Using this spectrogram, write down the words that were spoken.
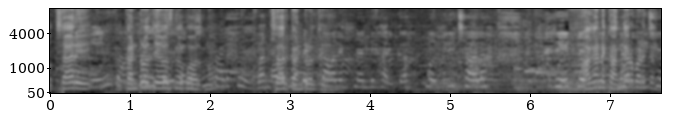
ఒకసారి కంట్రోల్ చేయవలసిన కోరుతున్నాం ఒకసారి కంట్రోల్ మమ్మీని చాలా ఆగండి కంగారు పడకండి.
